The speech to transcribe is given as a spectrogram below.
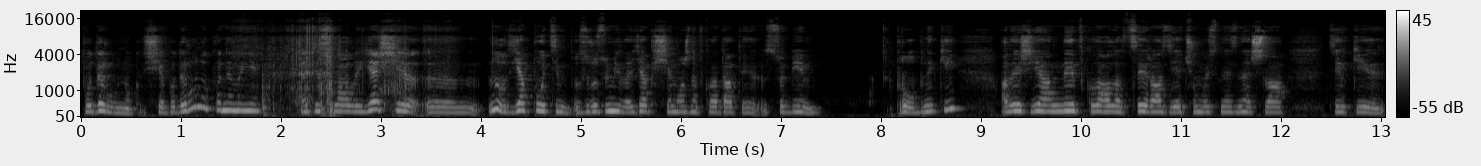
подарунок, ще подарунок вони мені надіслали. Я ще, е, ну, я потім зрозуміла, як ще можна вкладати собі пробники, але ж я не вклала в цей раз, я чомусь не знайшла. Тільки,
